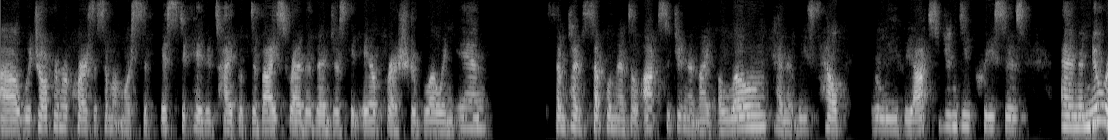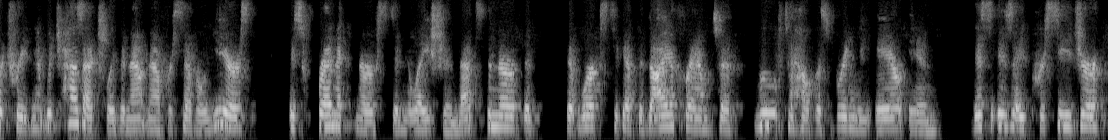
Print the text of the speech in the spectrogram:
uh, which often requires a somewhat more sophisticated type of device rather than just the air pressure blowing in. Sometimes supplemental oxygen at night alone can at least help relieve the oxygen decreases. And a newer treatment, which has actually been out now for several years, is phrenic nerve stimulation. That's the nerve that, that works to get the diaphragm to move to help us bring the air in. This is a procedure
